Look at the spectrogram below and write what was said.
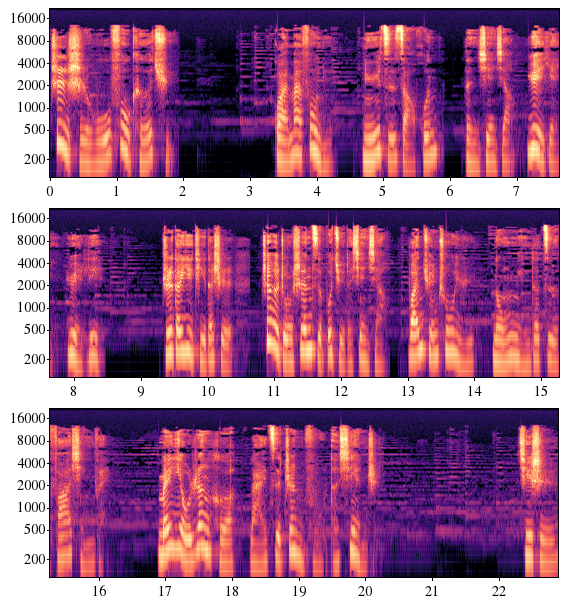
致使无妇可娶、拐卖妇女、女子早婚等现象越演越烈。值得一提的是，这种生子不举的现象完全出于农民的自发行为，没有任何来自政府的限制。其实，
